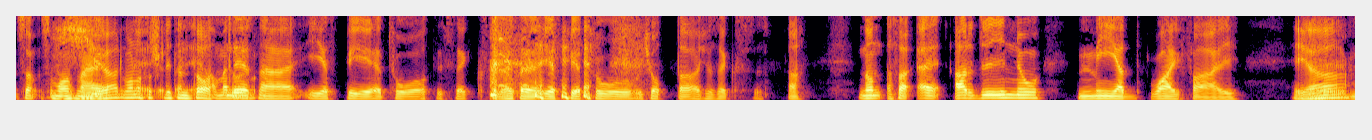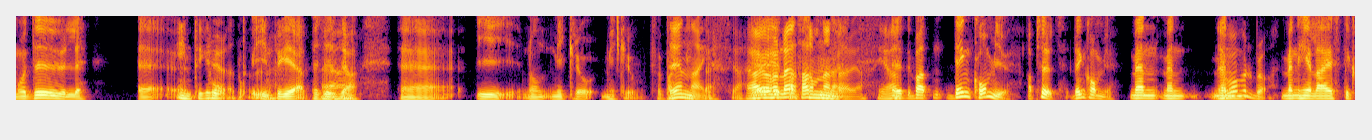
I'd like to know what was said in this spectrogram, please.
Som, som var en sån här... Ja, det var någon sorts eh, liten Ja, men det är dator. sån här E ESP286, eller heter det? E ESP22826. Ja. Någon, alltså, eh, Arduino med wifi ja, eh. Eh, Integrerat, På, på, integrerat, precis Ja. ja. Eh, I någon mikro, det är mikroförpackning. så här. nice. Ja. Det Ja, jag är har läst om den fantastiskt där. nice. Ja. Eh, Det är bara den kom ju, absolut, den kom ju. Men, men, det men, var väl bra. men hela SDK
